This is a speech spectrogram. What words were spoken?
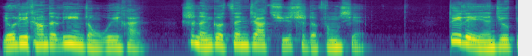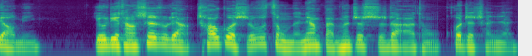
游离糖的另一种危害是能够增加龋齿的风险。队列研究表明，游离糖摄入量超过食物总能量百分之十的儿童或者成人，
